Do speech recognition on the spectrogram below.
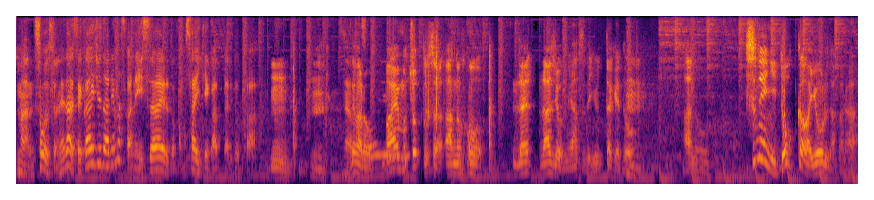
まあそうですよね。だから世界中でありますからね。イスラエルとかもサイケがあったりとか。うん。うん。だだから、前もちょっとさ、あの、ララジオのやつで言ったけど、うんあの、常にどっかは夜だから、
